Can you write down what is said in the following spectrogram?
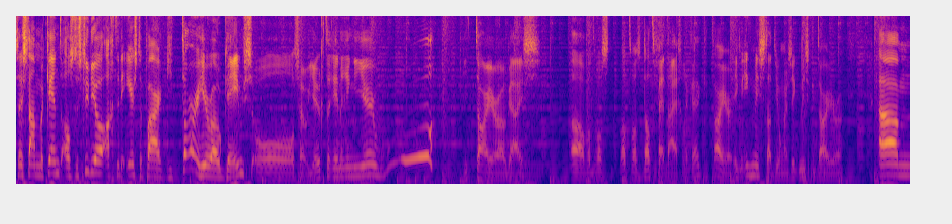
Zij staan bekend als de studio achter de eerste paar Guitar Hero games. Oh, zo jeugdherinneringen hier. Woe. Guitar Hero, guys. Oh, wat was, wat was dat vet eigenlijk, hè? Guitar Hero. Ik, ik mis dat, jongens. Ik mis Guitar Hero. Ehm,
